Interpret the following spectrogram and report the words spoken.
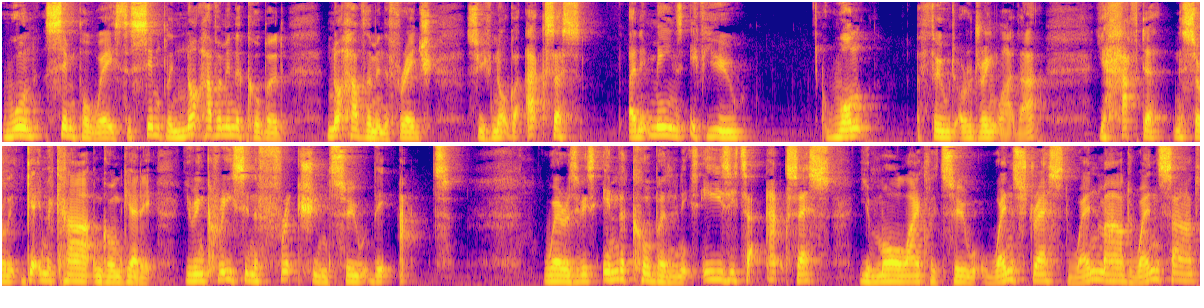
one simple way is to simply not have them in the cupboard, not have them in the fridge, so you've not got access. And it means if you want a food or a drink like that, you have to necessarily get in the car and go and get it. You're increasing the friction to the act. Whereas if it's in the cupboard and it's easy to access, you're more likely to, when stressed, when mad, when sad,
